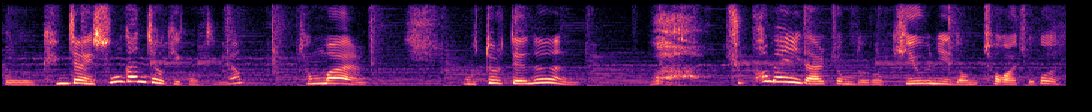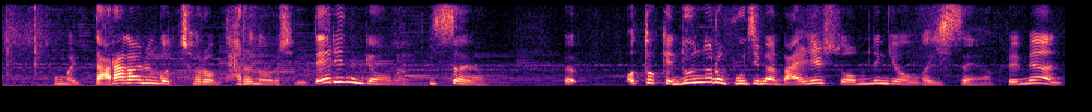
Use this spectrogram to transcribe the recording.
그 굉장히 순간적이거든요. 정말 어떨 때는 와 슈퍼맨이다 할 정도로 기운이 넘쳐가지고 정말 날아가는 것처럼 다른 어르신을 때리는 경우가 있어요. 어떻게 눈으로 보지만 말릴 수 없는 경우가 있어요. 그러면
